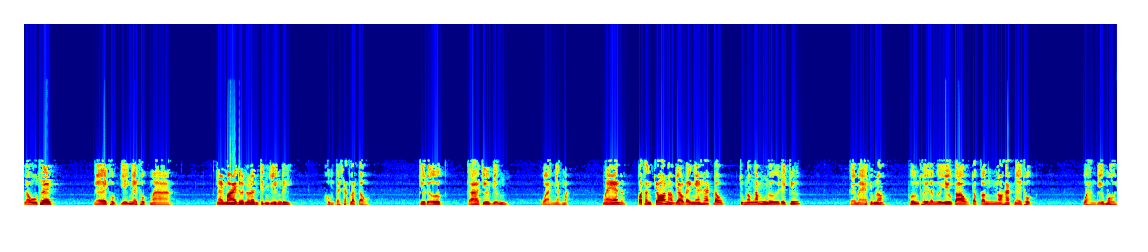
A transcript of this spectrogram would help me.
Lâu thế? Nghệ thuật vậy nghệ thuật mà. Ngày mai đưa nó lên trình diễn đi. Hùng tay sắt lắc đầu. Chưa được, cả chưa vững. Hoàng nhăn mặt. Mẹ nó, có thằng chó nào vào đây nghe hát đâu, chúng nó ngắm người đấy chứ. Kệ mẹ chúng nó, Phương Thùy là người yêu tao, tao cần nó hát nghệ thuật. Hoàng biểu môi.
